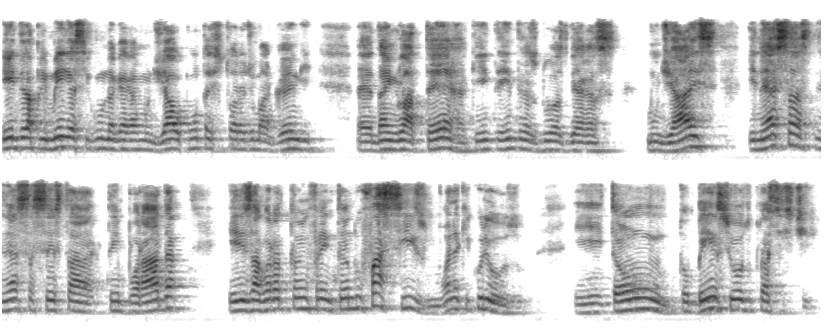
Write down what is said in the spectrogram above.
entre a Primeira e a Segunda Guerra Mundial, conta a história de uma gangue é, da Inglaterra, que entre, entre as duas guerras mundiais, e nessa, nessa sexta temporada eles agora estão enfrentando o fascismo, olha que curioso. Então, estou bem ansioso para assistir.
